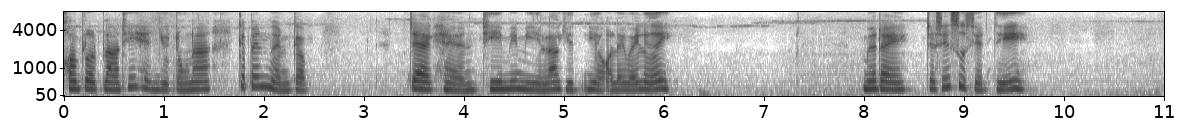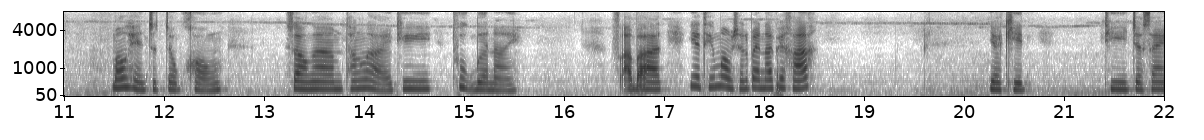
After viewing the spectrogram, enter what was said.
ความโปรดปรานที่เห็นอยู่ตรงหน้า ก็เป็นเหมือนกับแจกแหนที่ไม่มีลากยึดเหนี่ยวอะไรไว้เลย เมื่อใดจะสิ้นสุดเสียทีมองเห็นจุดจบของสาวงามทั้งหลายที่ถูกเบื่อหน่ายฝาบาทอย่าทิ้งหม่อมฉันไปนะเพคะ อย่าคิดที่จะแซง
